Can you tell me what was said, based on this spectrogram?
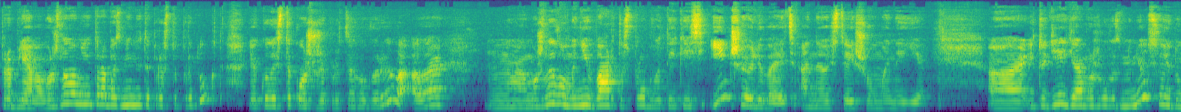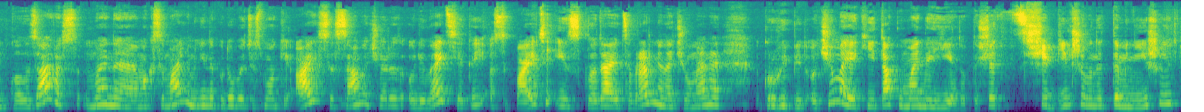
проблема. Можливо, мені треба змінити просто продукт. Я колись також вже про це говорила, але можливо, мені варто спробувати якийсь інший олівець, а не ось цей, що в мене є. І тоді я, можливо, зміню свою думку, але зараз у мене максимально мені не подобається смокі айси саме через олівець, який осипається і складається враження, наче у мене круги під очима, які і так у мене є. Тобто ще, ще більше вони темнішають,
